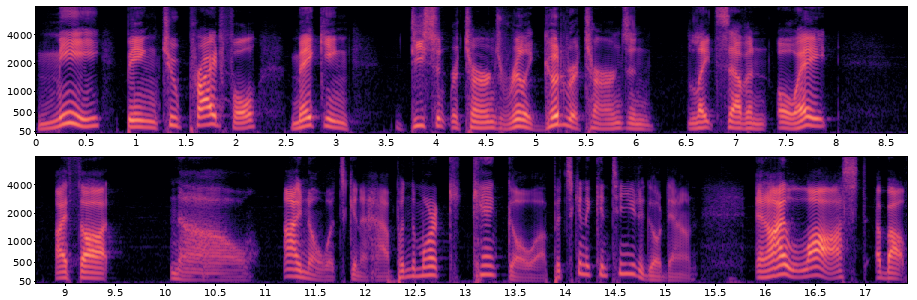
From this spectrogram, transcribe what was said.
Me being too prideful, making decent returns, really good returns in late 7 08, I thought, no, I know what's going to happen. The market can't go up, it's going to continue to go down. And I lost about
